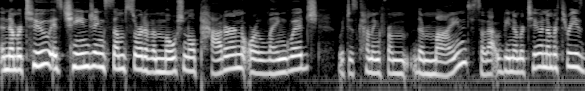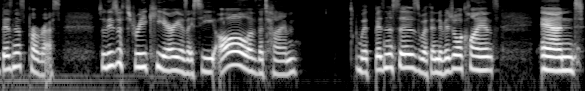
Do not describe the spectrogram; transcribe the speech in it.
And number two is changing some sort of emotional pattern or language, which is coming from their mind. So that would be number two. And number three is business progress. So these are three key areas I see all of the time with businesses, with individual clients. And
